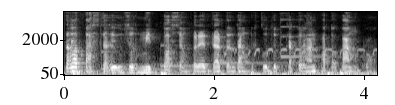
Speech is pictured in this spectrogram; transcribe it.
Terlepas dari unsur mitos yang beredar tentang perkutut keturunan patok pangkrong,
